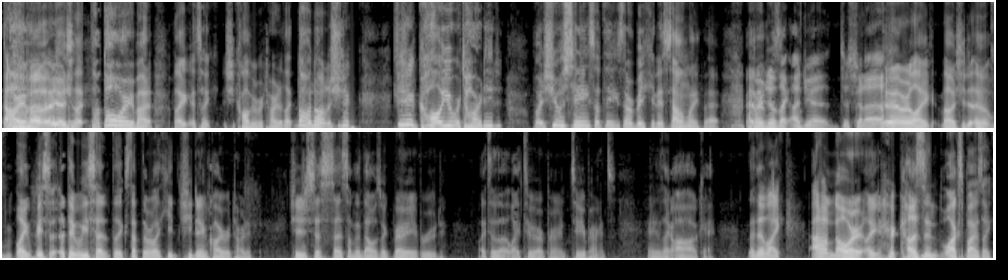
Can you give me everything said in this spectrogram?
Don't worry about it. Yeah, she's like, "Don't, don't worry about it." Like it's like she called me retarded. Like no, no, she didn't. She didn't call you retarded, but she was saying some things that were making it sound like that. And And we're just like Andrea, just shut up. yeah, we're like, no, she did. Uh, like basically, I think we said like, except they were like, he she didn't call you retarded. She just just said something that was like very rude, like to the like to our parent to your parents, and he's like, oh okay, and then like I don't know her like her cousin walks by and is like,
